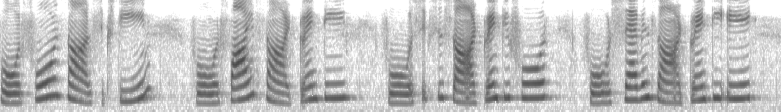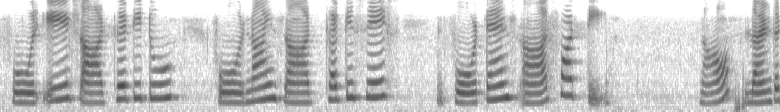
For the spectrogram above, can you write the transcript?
4 fours are 16 4 fives are 20 4 sixes are 24 4 sevens are 28 4 8s are 32 4 9s are 36 and 4 10s are 40 now learn the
